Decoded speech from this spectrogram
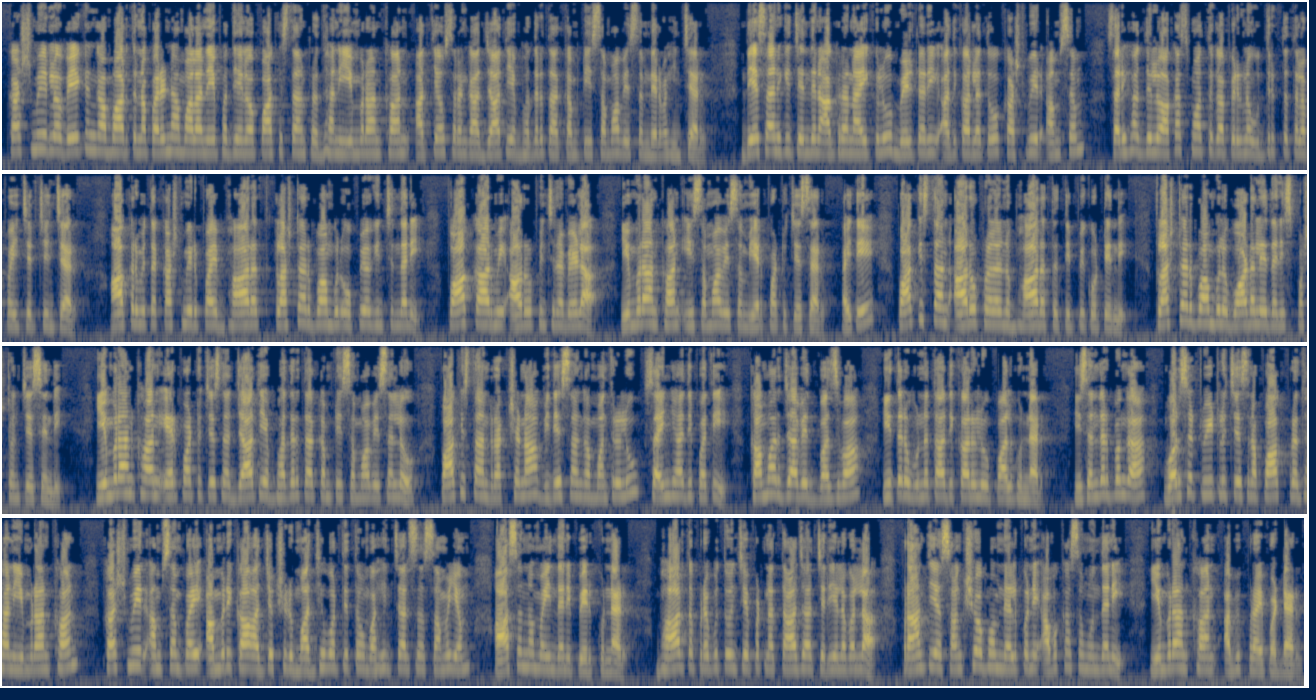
కశ్మీర్లో వేగంగా మారుతున్న పరిణామాల నేపథ్యంలో పాకిస్తాన్ ప్రధాని ఇమ్రాన్ ఖాన్ అత్యవసరంగా జాతీయ భద్రతా committee సమావేశం నిర్వహించారు దేశానికి చెందిన అగ్ర నాయకులు మిలిటరీ అధికారులతో కశ్మీర్ అంశం సరిహద్దులో అకస్మాత్తుగా పెరిగిన ఉద్రిక్తతలపై చర్చించారు ఆక్రమిత కశ్మీర్పై భారత్ క్లస్టర్ బాంబులు ఉపయోగించిందని పాక్ ఆర్మీ ఆరోపించిన వేళ ఇమ్రాన్ ఖాన్ ఈ సమావేశం ఏర్పాటు చేశారు. అయితే పాకిస్తాన్ ఆరోపణలను భారత్ తిప్పికొట్టింది. క్లస్టర్ బాంబులు వాడలేదని స్పష్టం చేసింది. ఇమ్రాన్ ఖాన్ ఏర్పాటు చేసిన జాతీయ భద్రతా కమిటీ సమావేశంలో పాకిస్తాన్ రక్షణ విదేశాంగ మంత్రులు సైన్యాధిపతి కమర్ జావేద్ బజ్వా ఇతర ఉన్నతాధికారులు పాల్గొన్నారు. ఈ సందర్భంగా వరుస ట్వీట్లు చేసిన పాక్ ప్రధాని ఇమ్రాన్ ఖాన్ కశ్మీర్ అంశంపై అమెరికా అధ్యక్షుడు మధ్యవర్తిత్వం వహించాల్సిన సమయం ఆసన్నమైందని పేర్కొన్నారు. భారత ప్రభుత్వం చేపట్టిన తాజా చర్యల వల్ల ప్రాంతీయ సంక్షోభం నెలకొనే అవకాశం ఉందని ఇమ్రాన్ ఖాన్ అభిప్రాయపడ్డారు.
